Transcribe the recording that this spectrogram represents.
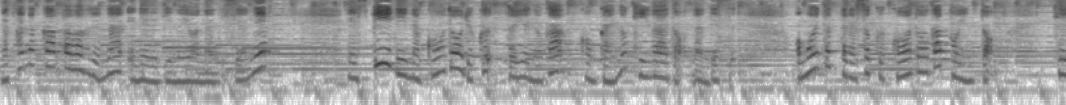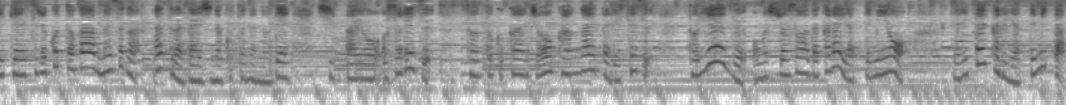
なかなかパワフルなエネルギーのようなんですよね。えスピーディーな行動力というのが今回のキーワードなんです。思い立ったら即行動がポイント。経験することがまずがまずは大事なことなので失敗を恐れず損得感情を考えたりせずとりあえず面白そうだからやってみようやりたいからやってみた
